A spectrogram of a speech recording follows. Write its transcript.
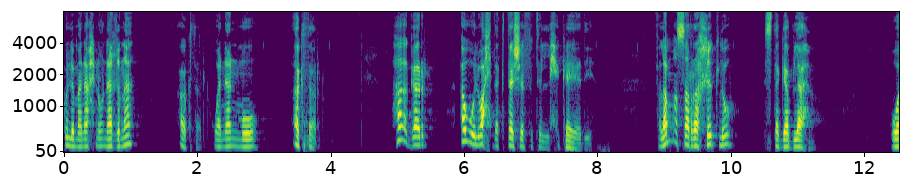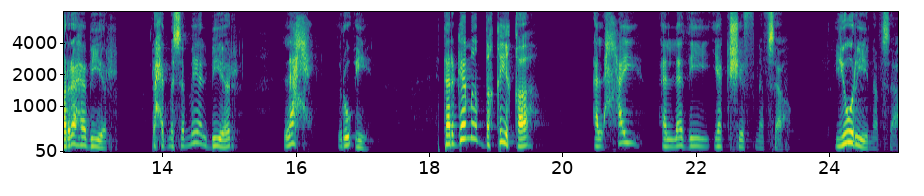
كل ما نحن نغنى أكثر وننمو أكثر. هاجر أول واحدة اكتشفت الحكاية دي. فلما صرخت له استجاب لها. وراها بير. راحت مسمية البير لحي رؤي. الترجمه الدقيقه الحي الذي يكشف نفسه. يري نفسه.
